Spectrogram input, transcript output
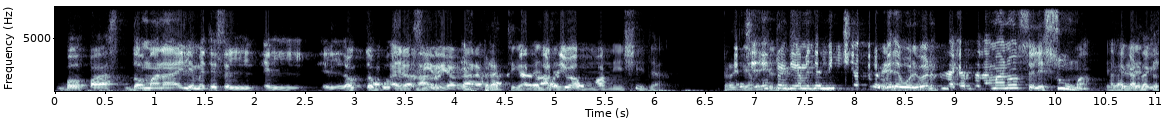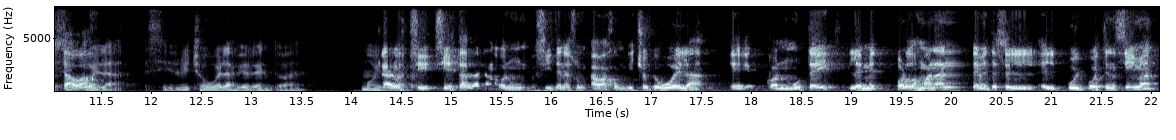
vos pagás dos maná y le metes el, el, el octopus. El Obsidio, es claro. prácticamente Arriba, el ninjita. Es, Prácticamente es prácticamente el ninja, pero en vez de volverte la carta a la mano, se le suma a la carta que está abajo. vuela. Si el bicho vuela es violento, ¿eh? Muy Claro, violento. si, si estás atacando con un, si tenés un- abajo un bicho que vuela eh, con mutate, le met- por dos maná le metes el, el pulpo este encima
